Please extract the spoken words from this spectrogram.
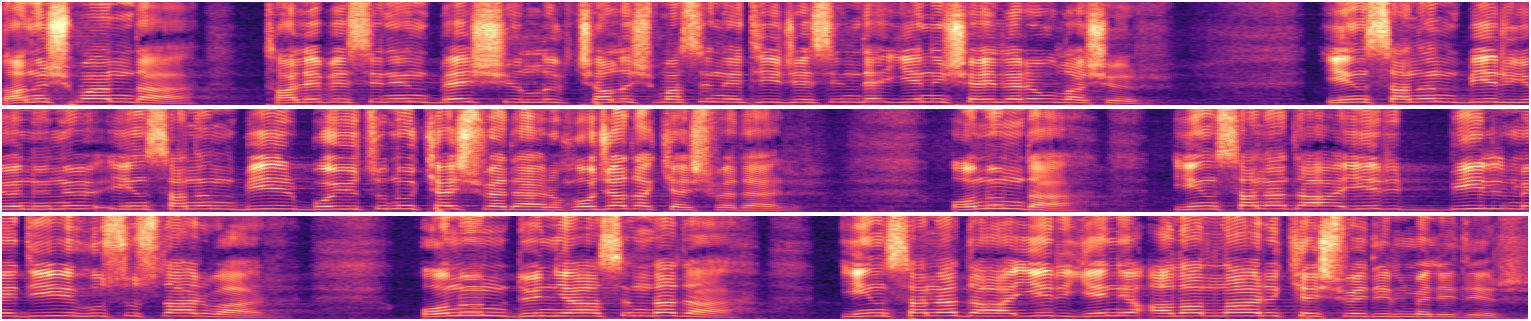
danışman da talebesinin beş yıllık çalışması neticesinde yeni şeylere ulaşır. İnsanın bir yönünü, insanın bir boyutunu keşfeder, hoca da keşfeder. Onun da insana dair bilmediği hususlar var. Onun dünyasında da insana dair yeni alanlar keşfedilmelidir.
